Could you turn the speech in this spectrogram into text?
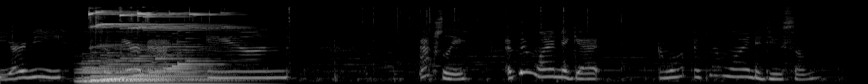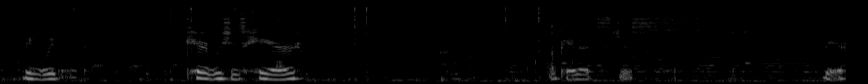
BRB. So we are back, and actually, I've been wanting to get. I want. I've been wanting to do something with Carrot Wish's hair. Okay, that's just there.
